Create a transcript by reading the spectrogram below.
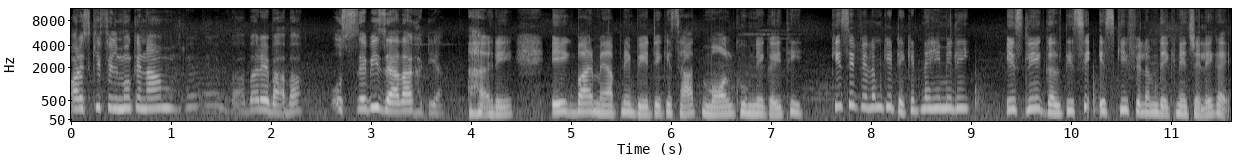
और इसकी फिल्मों के नाम अरे बाबा रे बाबा उससे भी ज़्यादा घटिया अरे एक बार मैं अपने बेटे के साथ मॉल घूमने गई थी किसी फिल्म की टिकट नहीं मिली इसलिए गलती से इसकी फिल्म देखने चले गए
